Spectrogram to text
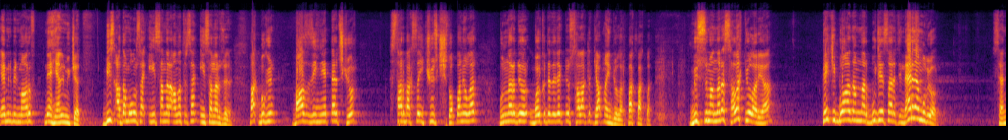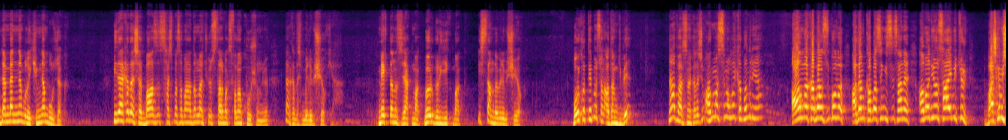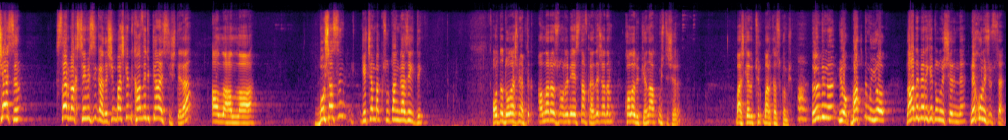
Emri bil maruf, nehyenil münker. Biz adam olursak, insanlara anlatırsak insanlar düzelir. Bak bugün bazı zihniyetler çıkıyor. Starbucks'ta 200 kişi toplanıyorlar. Bunları diyor boykot ederek diyor salaklık yapmayın diyorlar. Bak bak bak. Müslümanlara salak diyorlar ya. Peki bu adamlar bu cesareti nereden buluyor? Senden benden buluyor. Kimden bulacak? Bir de arkadaşlar bazı saçma sapan adamlar çıkıyor Starbucks falan kurşunluyor. Ya arkadaşım böyle bir şey yok ya. McDonald's yakmak, burger yıkmak. İslam'da böyle bir şey yok. Boykot yapıyorsan adam gibi ne yaparsın arkadaşım? Almazsın olay kapanır ya. Alma kapansın kolu. Adam kabasın gitsin sana. Ama diyor sahibi Türk. Başka bir şey açsın. Starbucks çevirsin kardeşim. Başka bir kahve dükkanı açsın işte la. Allah Allah. Boşalsın. Geçen bak Sultan Gazi'ye gittik. Orada dolaşma yaptık. Allah razı olsun orada bir esnaf kardeş adam kola dükkanı atmış dışarı. Başka bir Türk markası koymuş. Ha, öldü mü? Yok. Battı mı? Yok. Daha da bereket olur işlerinde. Ne konuşuyorsun sen?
